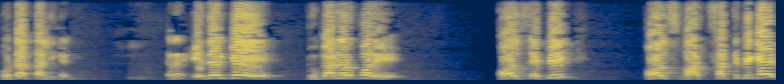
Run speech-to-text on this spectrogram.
ভোটার তালিকা নিয়ে। কারণ এদেরকে ঢুকানোর পরে false EPIC false birth certificate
